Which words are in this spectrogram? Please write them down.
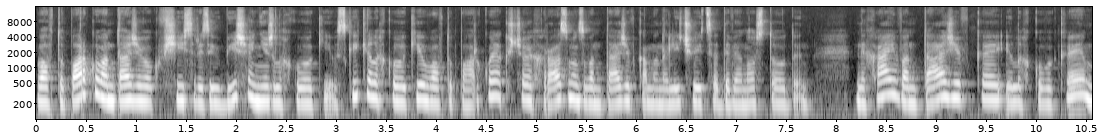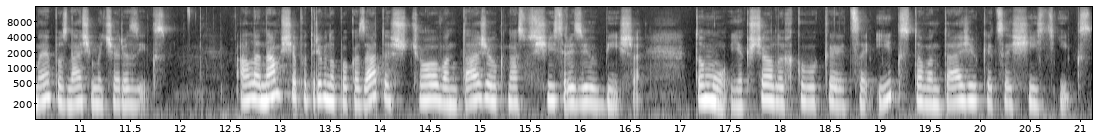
В автопарку вантажівок в 6 разів більше, ніж легковиків. Скільки легковиків в автопарку, якщо їх разом з вантажівками налічується 91? Нехай вантажівки і легковики ми позначимо через х. Але нам ще потрібно показати, що вантажівок у нас в 6 разів більше. Тому, якщо легковики це х, то вантажівки це 6х.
